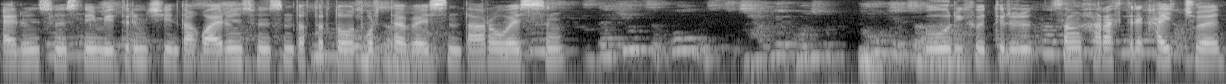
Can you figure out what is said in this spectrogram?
ариун сүнсний мэдрэмжийн дагуу ариун сүнсэн дотор дуулууртай байсан, даруй байсан. Сдаются полностью. 자기의 고집을 포기했잖아요. Өөрийнхөө тэр зан характерыг хайж байна.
